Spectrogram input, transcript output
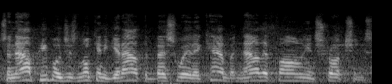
So now people are just looking to get out the best way they can, but now they're following instructions.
